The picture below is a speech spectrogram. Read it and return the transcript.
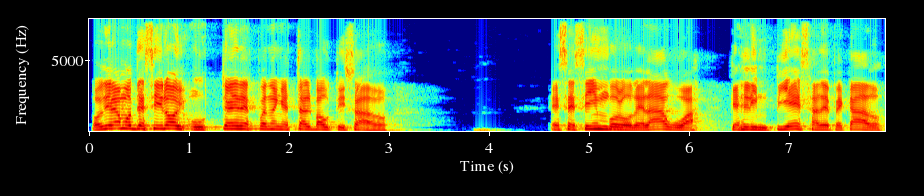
Podríamos decir hoy, ustedes pueden estar bautizados. Ese símbolo del agua que es limpieza de pecado,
